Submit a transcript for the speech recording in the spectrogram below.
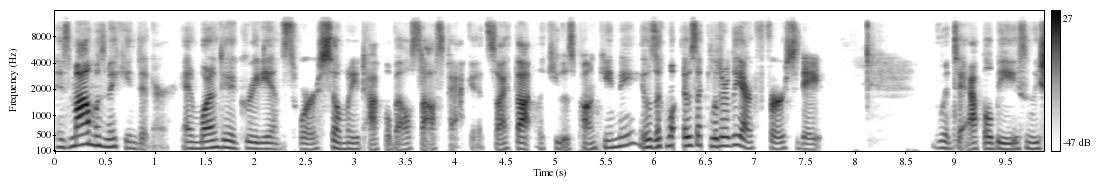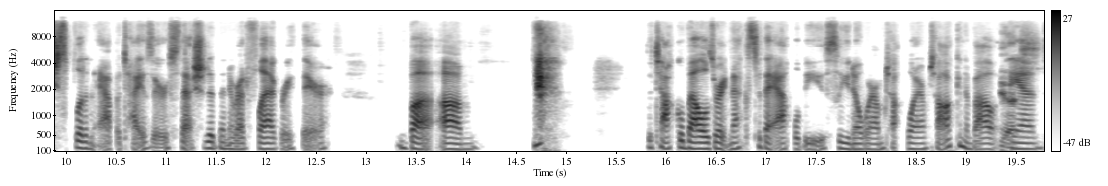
his mom was making dinner and one of the ingredients were so many Taco Bell sauce packets. So I thought like he was punking me. It was like it was like literally our first date. Went to Applebee's and we split an appetizer. So that should have been a red flag right there. But um the Taco Bell is right next to the Applebee's, so you know where I'm ta- what I'm talking about. Yes. And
